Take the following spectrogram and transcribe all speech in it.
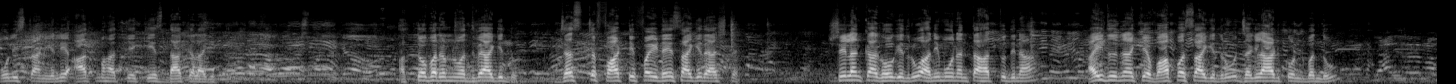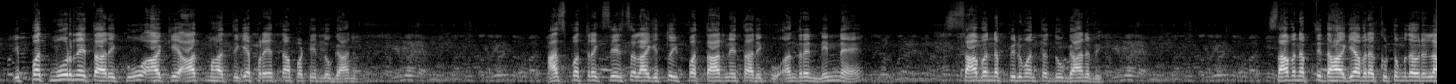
ಪೊಲೀಸ್ ಠಾಣೆಯಲ್ಲಿ ಆತ್ಮಹತ್ಯೆ ಕೇಸ್ ದಾಖಲಾಗಿತ್ತು. ಅಕ್ಟೋಬರ್ ಮದುವೆ ಆಗಿದ್ದು, ಜಸ್ಟ್ ಫಾರ್ಟಿ ಫೈವ್ ಡೇಸ್ ಆಗಿದೆ ಅಷ್ಟೇ. ಶ್ರೀಲಂಕಾಗೆ ಹೋಗಿದ್ರು ಹನಿಮೂನ್ ಅಂತ ಹತ್ತು ದಿನ. ಐದು ದಿನಕ್ಕೆ ವಾಪಸ್ ಆಗಿದ್ರು, ಜಗಳ ಆಡ್ಕೊಂಡು ಬಂದು. ಇಪ್ಪತ್ತ್ ಮೂರನೇ ತಾರೀಕು ಆಕೆ ಆತ್ಮಹತ್ಯೆಗೆ ಪ್ರಯತ್ನ ಪಟ್ಟಿದ್ಲು ಗಾನವಿ. ಆಸ್ಪತ್ರೆಗೆ ಸೇರಿಸಲಾಗಿತ್ತು ಇಪ್ಪತ್ತಾರನೇ ತಾರೀಕು. ಅಂದರೆ ನಿನ್ನೆ ಸಾವನ್ನಪ್ಪಿರುವಂಥದ್ದು ಗಾನವಿ. ಸಾವನ್ನಪ್ಪಿದ್ದ ಹಾಗೆ ಅವರ ಕುಟುಂಬದವರೆಲ್ಲ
